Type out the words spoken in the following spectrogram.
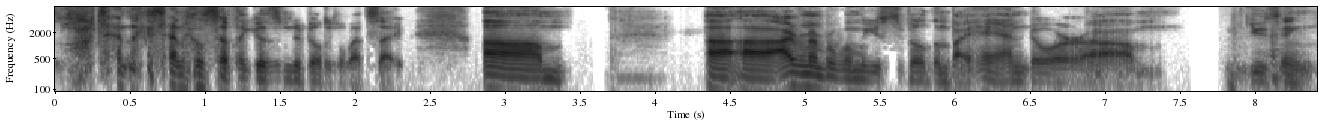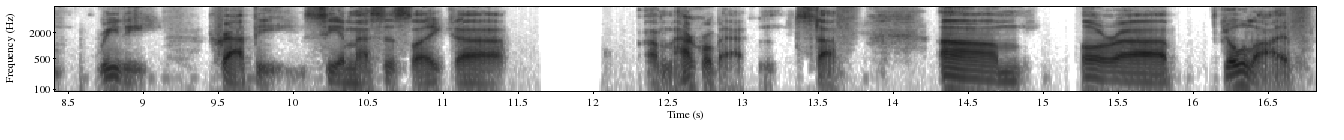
a lot of technical, technical stuff that goes into building a website. Um, uh, uh, I remember when we used to build them by hand or um, using really crappy CMSs like uh, um, Acrobat and stuff, um, or uh, Go Live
